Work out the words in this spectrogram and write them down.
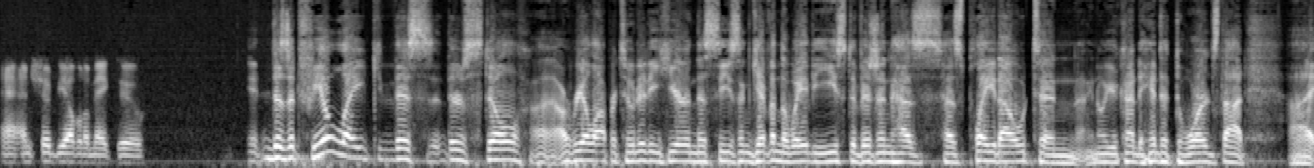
and, and should be able to make do. Does it feel like this? There's still a real opportunity here in this season, given the way the East Division has has played out, and I know you kind of hinted towards that. Uh,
